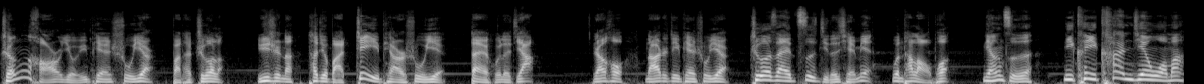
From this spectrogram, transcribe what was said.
正好有一片树叶把它遮了。于是呢，他就把这片树叶带回了家，然后拿着这片树叶遮在自己的前面，问他老婆：“娘子，你可以看见我吗？”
